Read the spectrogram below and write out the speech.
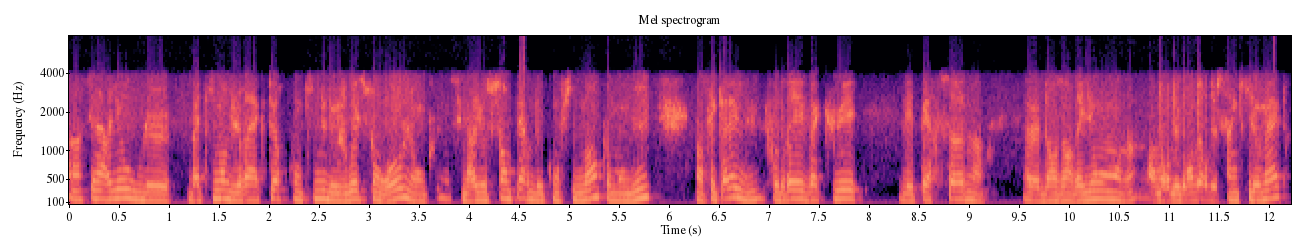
Un scénario où le bâtiment du réacteur continue de jouer son rôle, donc un scénario sans perte de confinement, comme on dit. Dans ces cas-là, il faudrait évacuer les personnes dans un rayon en ordre de grandeur de 5 km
